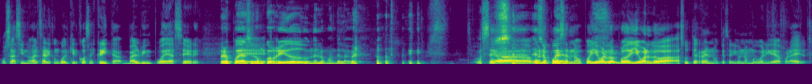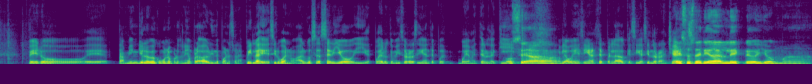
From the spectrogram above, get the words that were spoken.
O sea, si Nodal sale con cualquier cosa escrita, Balvin puede hacer Pero puede hacer eh, un corrido donde lo mande a la verdad. O sea, bueno, puede puede ser, ser. no, puede llevarlo, puede llevarlo a, a su terreno, que sería una muy buena idea para él. Pero eh, también yo lo veo como una oportunidad para Balvin de ponerse las pilas y decir, bueno, algo sé hacer yo y después de lo que me hizo Residente, pues voy a meterle aquí O sea, y le voy a enseñar a este pelado que siga haciendo ranchera. eso sería darle, creo yo, más,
